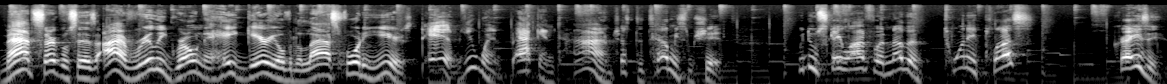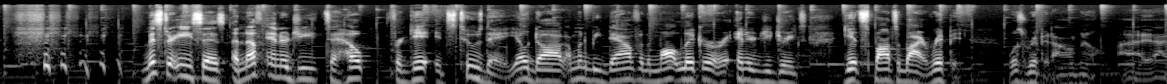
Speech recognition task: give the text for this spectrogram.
Mad Circle says, I have really grown to hate Gary over the last 40 years. Damn, you went back in time just to tell me some shit. We do skate line for another 20 plus? Crazy. Mr. E says, enough energy to help forget it's Tuesday. Yo, dog, I'm gonna be down for the malt liquor or energy drinks. Get sponsored by Rip It. What's Rip It? I don't know. I, I,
